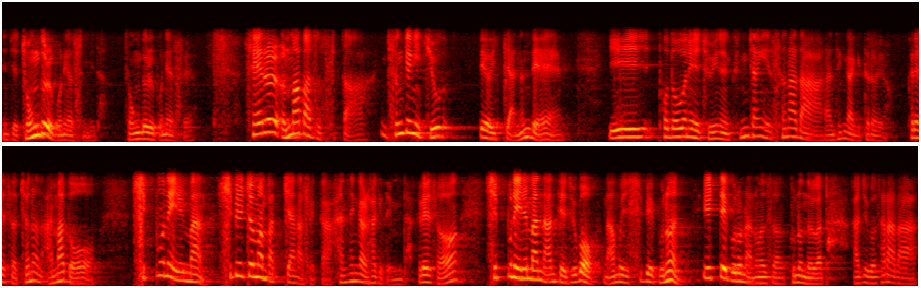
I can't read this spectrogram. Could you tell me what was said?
이제 종들을 보냈습니다. 종들을 보냈어요. 세를 얼마 받았을까? 성경이 기록되어 있지 않는데 이 포도원의 주인은 굉장히 선하다라는 생각이 들어요. 그래서 저는 아마도 10분의 1만, 11조만 받지 않았을까 한 생각을 하게 됩니다. 그래서 10분의 1만 나한테 주고 나머지 10의 군은 1대 9로 나누어서 군은 너가 다 가지고 살아라.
